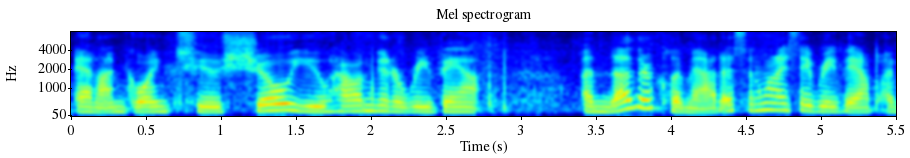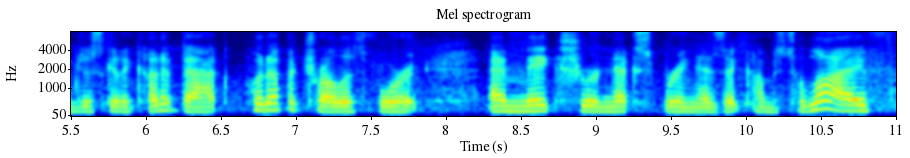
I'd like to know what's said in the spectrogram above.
and I'm going to show you how I'm going to revamp another clematis. And when I say revamp, I'm just going to cut it back, put up a trellis for it, and make sure next spring as it comes to life,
